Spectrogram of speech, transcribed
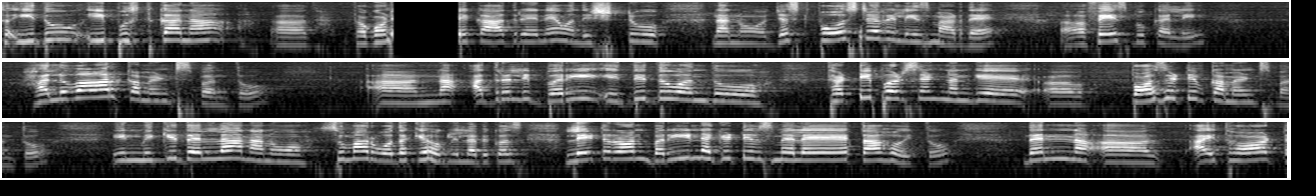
ಸೊ ಇದು ಈ ಪುಸ್ತಕನ ತೊಗೊಂಡ್ಬೇಕಾದ್ರೇ ಒಂದಿಷ್ಟು ನಾನು ಜಸ್ಟ್ ಪೋಸ್ಟರ್ ರಿಲೀಸ್ ಮಾಡಿದೆ ಫೇಸ್ಬುಕ್ಕಲ್ಲಿ ಹಲವಾರು ಕಮೆಂಟ್ಸ್ ಬಂತು. ನ, ಅದರಲ್ಲಿ ಬರೀ ಇದ್ದಿದ್ದು ಒಂದು ಥರ್ಟಿ ಪರ್ಸೆಂಟ್ ನನಗೆ ಪಾಸಿಟಿವ್ ಕಮೆಂಟ್ಸ್ ಬಂತು. ಇನ್ನು ಮಿಕ್ಕಿದ್ದೆಲ್ಲ ನಾನು ಸುಮಾರು ಓದೋಕ್ಕೆ ಹೋಗಲಿಲ್ಲ ಬಿಕಾಸ್ ಲೇಟರ್ ಆನ್ ಬರೀ ನೆಗೆಟಿವ್ಸ್ ಮೇಲೆ ಹೋಯಿತು. ದೆನ್ ಐ ಥಾಟ್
